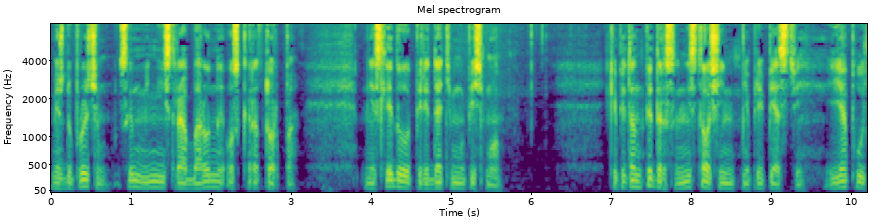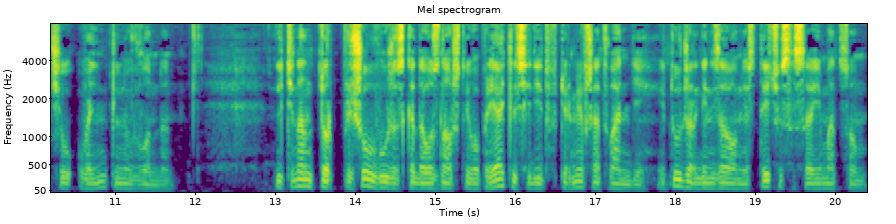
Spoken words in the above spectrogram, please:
Между прочим, сын министра обороны Оскара Торпа. Мне следовало передать ему письмо. Капитан Петерсон не стал чинить мне препятствий, и я получил увольнительную в Лондон. Лейтенант Торп пришел в ужас, когда узнал, что его приятель сидит в тюрьме в Шотландии, и тут же организовал мне встречу со своим отцом.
